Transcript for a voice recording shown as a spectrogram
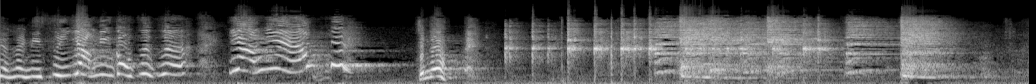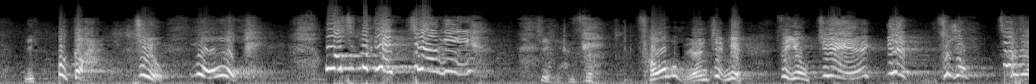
原来你是杨宁公之子杨年辉，怎么样？你不敢救我，我是不敢救你。既然是仇人见面，自有绝缘师兄，将军。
